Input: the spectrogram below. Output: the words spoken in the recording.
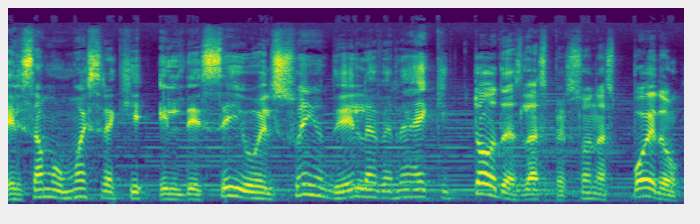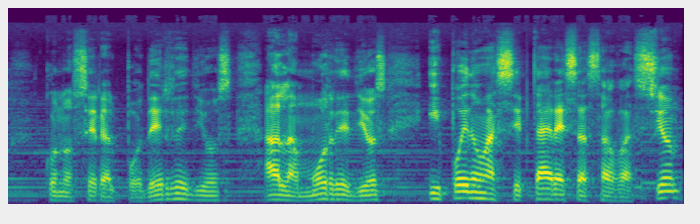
el Salmo muestra que el deseo, el sueño de él, la verdad es que todas las personas puedan conocer al poder de Dios, al amor de Dios y puedan aceptar esa salvación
